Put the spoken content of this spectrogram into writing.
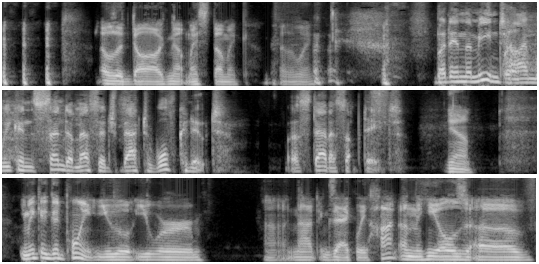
That was a dog, not my stomach, by the way. But in the meantime, we can send a message back to Wolf Canute, a status update. Yeah, you make a good point. You you were uh, not exactly hot on the heels of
